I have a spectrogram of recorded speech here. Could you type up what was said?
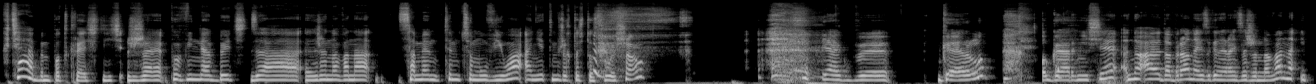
chciałabym podkreślić, że powinna być zażenowana samym tym, co mówiła, a nie tym, że ktoś to słyszał. Jakby girl, ogarnij się. No ale dobra, ona jest generalnie zażenowana i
